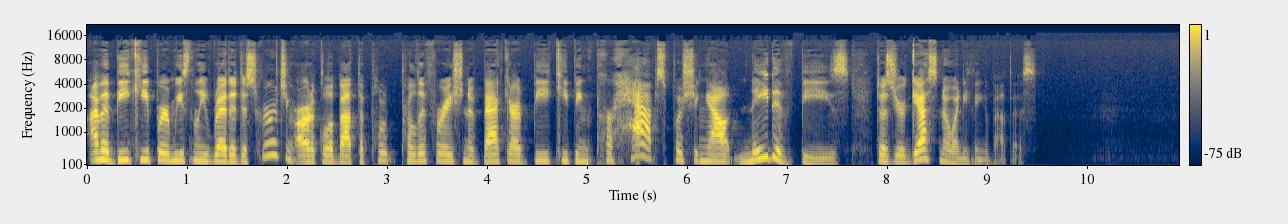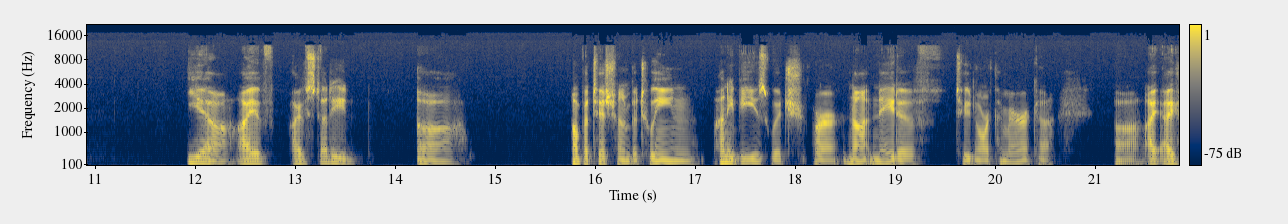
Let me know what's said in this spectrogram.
I'm a beekeeper and recently read a discouraging article about the pro- proliferation of backyard beekeeping, perhaps pushing out native bees. Does your guest know anything about this? Yeah, I've I've studied uh, competition between honeybees, which are not native to North America, uh, I, I,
